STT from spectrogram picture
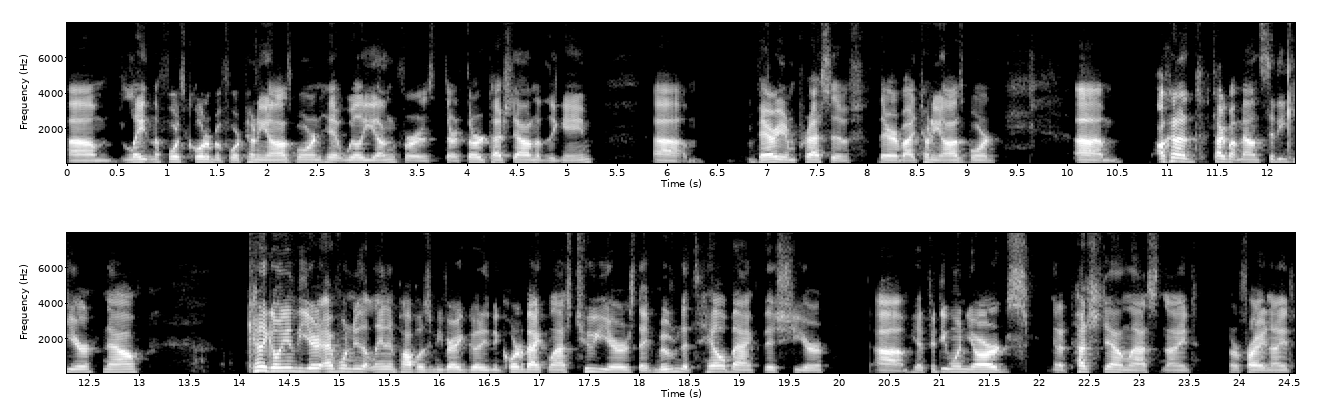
um, late in the fourth quarter, before Tony Osborne hit Will Young for his, their third touchdown of the game. Um, very impressive there by Tony Osborne. Um, I'll kind of talk about Mound City here now. Kind of going into the year, everyone knew that Landon Papa was going to be very good. He's been quarterback the last two years. They've moved him to tailback this year. Um, he had 51 yards and a touchdown last night or Friday night.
